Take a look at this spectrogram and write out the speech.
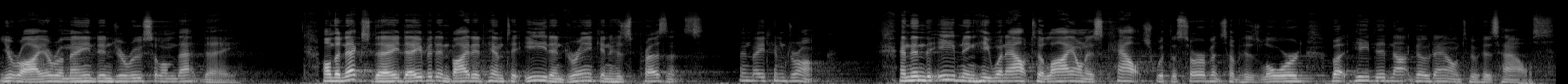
Uriah remained in Jerusalem that day. On the next day, David invited him to eat and drink in his presence and made him drunk. And in the evening he went out to lie on his couch with the servants of his Lord, but he did not go down to his house.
